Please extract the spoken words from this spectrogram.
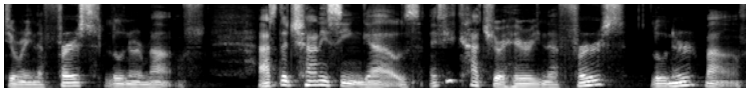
during the first lunar month. As the Chinese saying goes, if you cut your hair in the first lunar month,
